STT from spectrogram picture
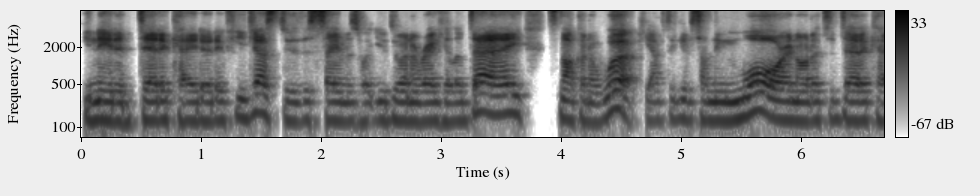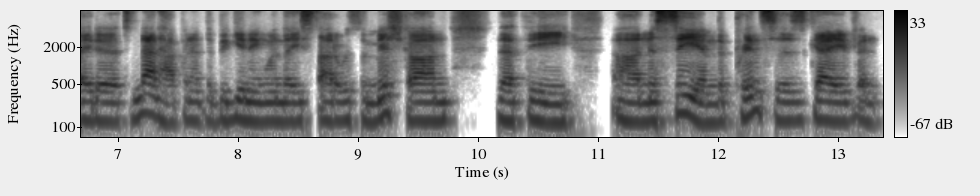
you need to dedicate it. If you just do the same as what you do on a regular day, it's not going to work. You have to give something more in order to dedicate it. And that happened at the beginning when they started with the Mishkan, that the uh, the princes, gave an,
